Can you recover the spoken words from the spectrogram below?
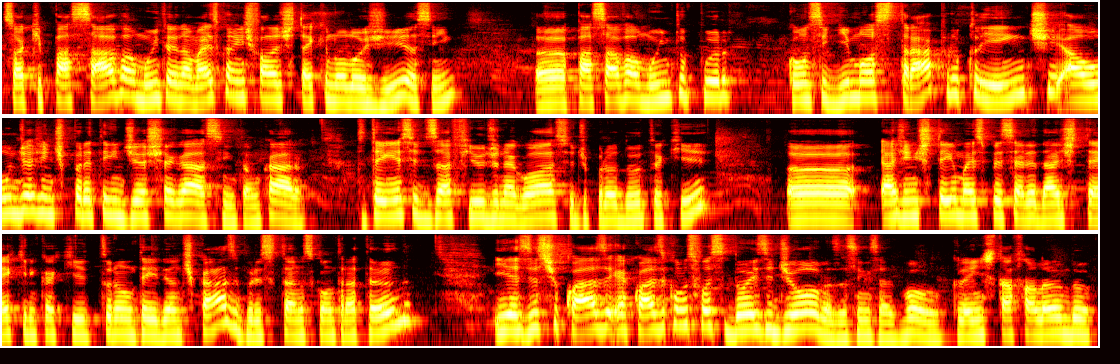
só que passava muito, ainda mais quando a gente fala de tecnologia, assim, uh, passava muito por conseguir mostrar para o cliente aonde a gente pretendia chegar, assim. Então, cara, tu tem esse desafio de negócio, de produto aqui. Uh, a gente tem uma especialidade técnica que tu não tem dentro de casa, por isso que está nos contratando. E existe quase, é quase como se fosse dois idiomas, assim, sabe? Pô, o cliente está falando,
